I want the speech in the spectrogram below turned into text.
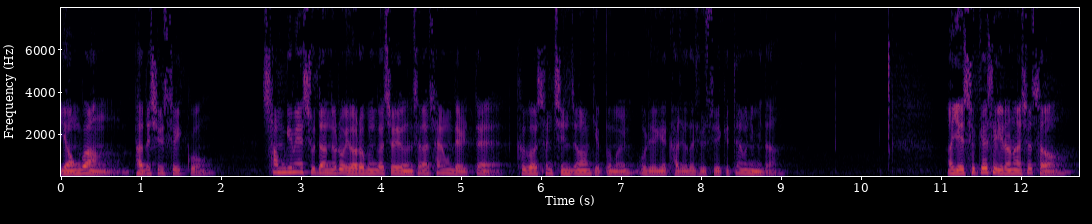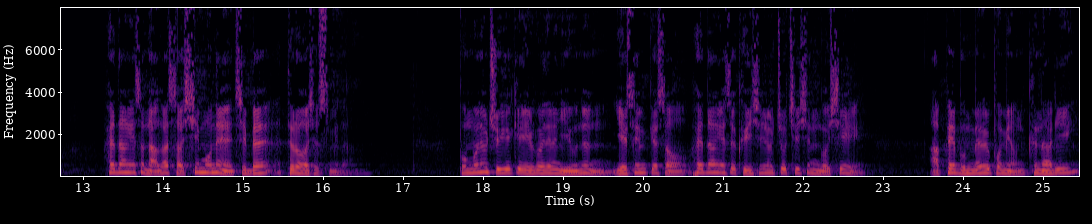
영광 받으실 수 있고 섬김의 수단으로 여러분과 저의 은사가 사용될 때 그것은 진정한 기쁨을 우리에게 가져다 줄 수 있기 때문입니다. 아, 예수께서 일어나셔서 회당에서 나가서 시몬의 집에 들어가셨습니다. 본문을 주의 깊게 읽어야 되는 이유는 예수님께서 회당에서 귀신을 쫓으시는 것이 앞의 문맥을 보면 그날이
